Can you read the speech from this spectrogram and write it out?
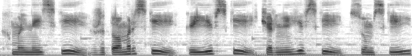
Хмельницькій, Житомирській, Київській, Чернігівській, Сумській,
